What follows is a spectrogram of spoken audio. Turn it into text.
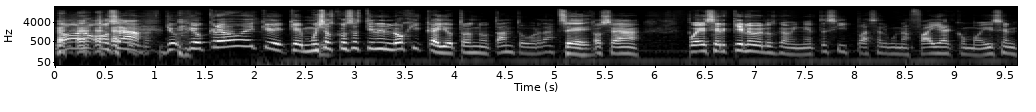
No, no, o sea, yo, yo creo eh, que, que muchas cosas tienen lógica y otras no tanto, ¿verdad? Sí. O sea, puede ser que lo de los gabinetes sí pasa alguna falla, como dicen,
